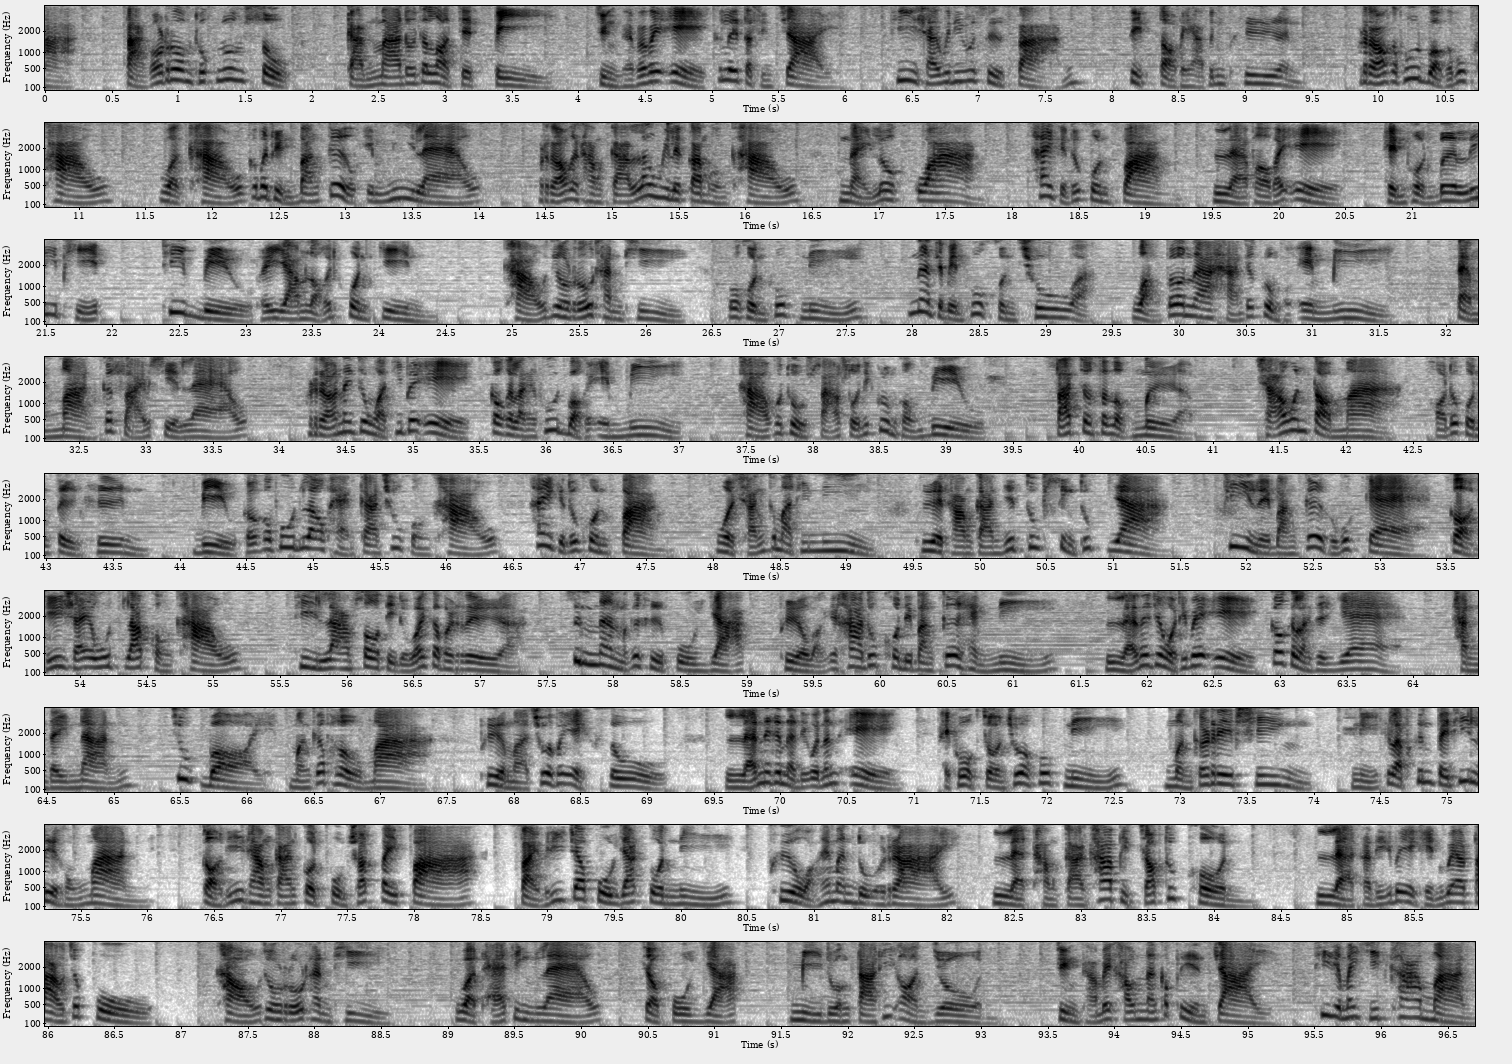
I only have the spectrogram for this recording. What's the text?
ต่างก็ร่วมทุกข์ร่วมสุขกันมาโดยตลอด 7 ปี จึงทำให้พระเอกก็เลยตัดสินใจ ที่ใช้วิดีโอสื่อสาร ติดต่อไปหาเพื่อนๆพร้อมกับพูดบอกกับพวกเขาว่าเขาก็มาถึงบังเกอร์ของเอมมี่แล้ว พร้อมกับทำการเล่าวีรกรรมของเขาในโลกกว้าง ให้กับทุกคนฟัง และพอพระเอกเห็นผลเบอร์รี่พิษที่บิลพยายามหลอกให้ทุกคนกิน เขาจะรู้ทันทีว่าคนพวกนี้น่าจะเป็นพวกคนชั่ว หวังปล้นอาหารจากกลุ่มของเอมมี่ แต่มันก็สายไปเสียแล้ว เพราะในจังหวะที่พระเอกก็กำลังจะพูดบอกกับเอมมี่เขาก็ถูกสาวสวยที่กลุ่มของบิลซัดจนสลบเหมือบ เช้าวันต่อมาพอทุกคนตื่นขึ้น บิลเขาก็พูดเล่าแผนการชั่วของเขา ให้กับทุกคนฟังว่าฉันก็มาที่นี่ เพื่อทำการยึดทุกสิ่งทุกอย่าง ที่อยู่ในบังเกอร์ของพวกแก ก่อนที่จะใช้อาวุธลับของเขา ที่ลามโซติดเอาไว้กับเรือ ซึ่งนั่นมันก็คือปูยักษ์เพื่อหวังจะฆ่าทุกคนในบังเกอร์แห่งนี้ และในจังหวะที่พระเอกก็กำลังจะแย่ ทันใดนั้นจุกบอยมันก็โผล่มา เพื่อมาช่วยพระเอกสู้ และในขณะเดียวกันนั้นเองไอ้พวกโจรชั่วพวกนี้ มันก็รีบชิ่ง หนีกลับขึ้นไปที่เรือของมัน ก่อนที่จะทำการกดปุ่มช็อตไฟฟ้า ใส่ไปที่เจ้าปูยักษ์ตัวนี้ เพื่อหวังให้มันดุร้าย และทำการฆ่าปิดจ็อบทุกคน และทันทีที่พระเอกเห็นแววตาของเจ้าปู เขาจะรู้ทันที ว่าแท้จริงแล้ว เจ้าปูยักษ์มีดวงตาที่อ่อนโยน จึงทำให้เขานั้นก็เปลี่ยนใจที่จะไม่คิดฆ่ามัน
